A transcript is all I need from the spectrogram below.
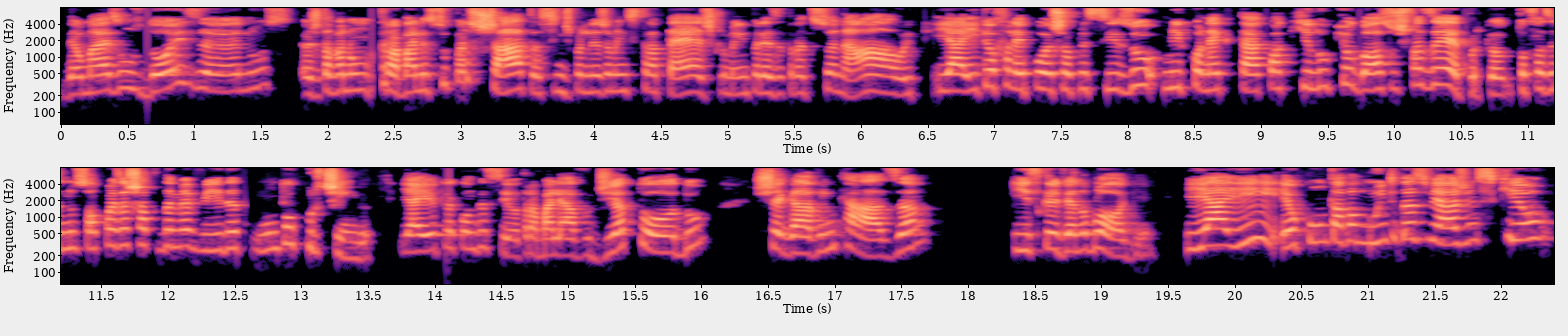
Deu mais uns dois anos. Eu já estava num trabalho super chato, assim, de planejamento estratégico, numa empresa tradicional. E, e aí que eu falei, poxa, eu preciso me conectar com aquilo que eu gosto de fazer, porque eu tô fazendo só coisa chata da minha vida, não tô curtindo. E aí o que acontecia? Eu trabalhava o dia todo, chegava em casa, e escrevia no blog. E aí eu contava muito das viagens que eu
